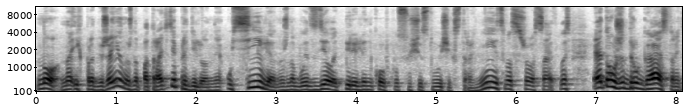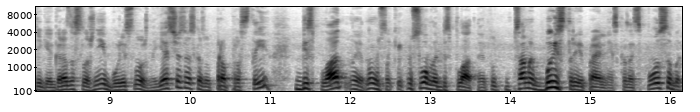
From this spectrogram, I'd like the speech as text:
но на их продвижение нужно потратить определенные усилия. Нужно будет сделать перелинковку существующих страниц вашего сайта, то есть это уже другая стратегия, гораздо сложнее и более сложная. Я сейчас рассказываю про простые, бесплатные, ну условно бесплатные, тут самые быстрые, правильнее сказать, способы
